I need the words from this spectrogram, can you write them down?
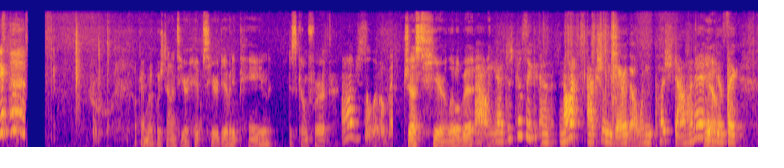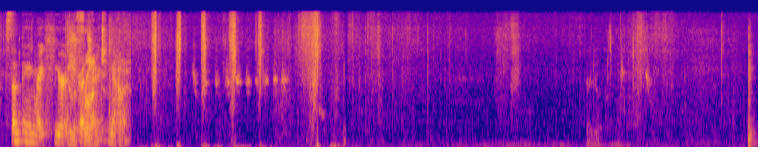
okay, I'm gonna push down into your hips here. Do you have any pain, discomfort? Oh, just a little bit. Just here, a little bit. Oh yeah, it just feels like and not actually there though. When you push down on it, Yeah. it feels like something right here is In the front. Yeah. Okay. Very good. That's much better.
